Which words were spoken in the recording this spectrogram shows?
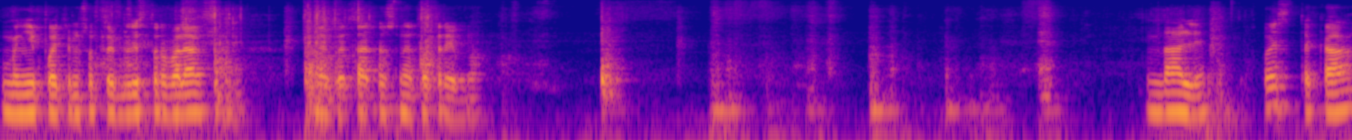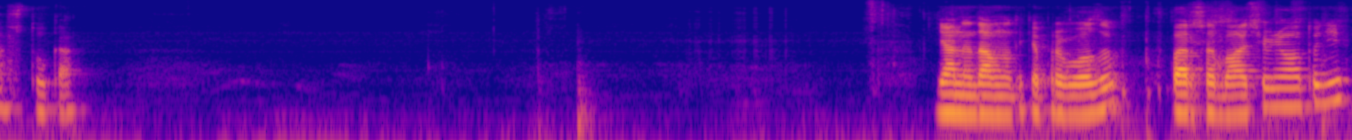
мені потім, щоб той блістер валявся, якби також не потрібно. Далі. Ось така штука. Я недавно таке привозив. Вперше бачив нього тоді.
